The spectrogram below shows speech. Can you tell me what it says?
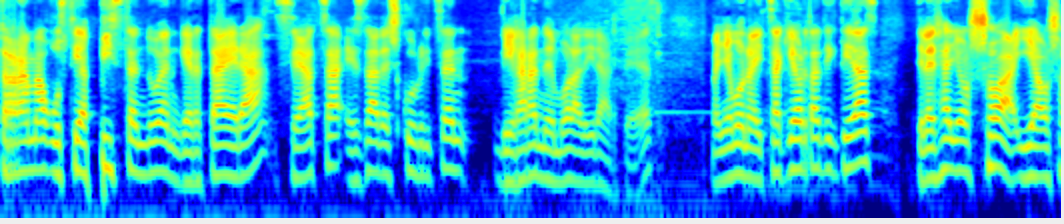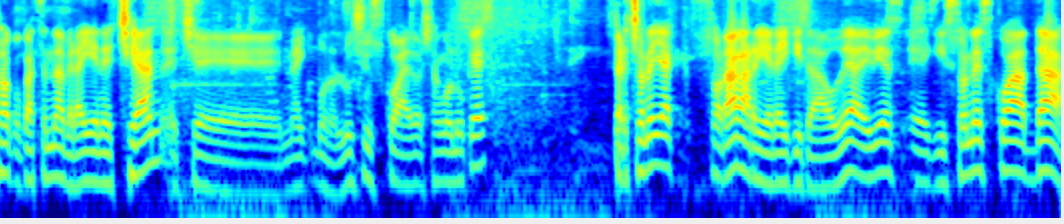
trama guztia pizten duen gertaera, zehatza ez da deskubritzen bigarren demoraldira arte, ez? Baina, bueno, aitzaki hortatik tiraz, telesail osoa, ia osoa kokatzen da beraien etxean, etxe, nahi, bueno, luxuzkoa edo esango nuke, pertsonaiak zoragarri eraikita daude, adibidez, e, gizonezkoa da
